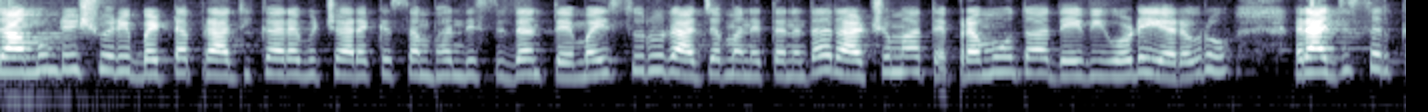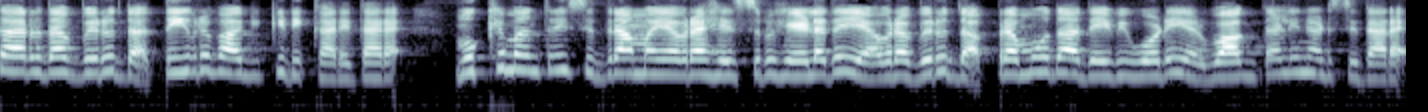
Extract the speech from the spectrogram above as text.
ಚಾಮುಂಡೇಶ್ವರಿ ಬೆಟ್ಟ ಪ್ರಾಧಿಕಾರ ವಿಚಾರಕ್ಕೆ ಸಂಬಂಧಿಸಿದಂತೆ ಮೈಸೂರು ರಾಜಮನೆತನದ ರಾಜಮಾತೆ ಪ್ರಮೋದಾ ದೇವಿ ಒಡೆಯರ್ ಅವರು ರಾಜ್ಯ ಸರ್ಕಾರದ ವಿರುದ್ಧ ತೀವ್ರವಾಗಿ ಕಿಡಿಕಾರಿದ್ದಾರೆ. ಮುಖ್ಯಮಂತ್ರಿ ಸಿದ್ದರಾಮಯ್ಯ ಅವರ ಹೆಸರು ಹೇಳದೆ ಅವರ ವಿರುದ್ಧ ಪ್ರಮೋದಾ ದೇವಿ ಒಡೆಯರ್ ವಾಗ್ದಾಳಿ ನಡೆಸಿದ್ದಾರೆ.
